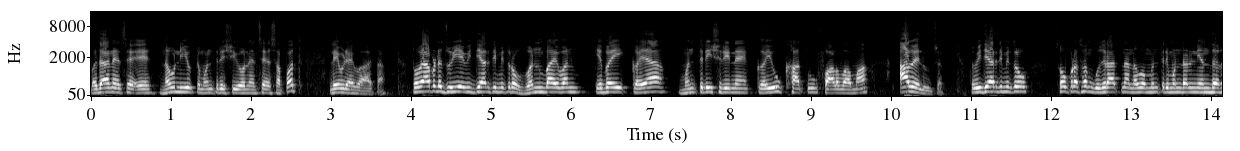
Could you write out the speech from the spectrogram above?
બધાને છે એ નવનિયુક્ત મંત્રીશ્રીઓને છે શપથ લેવડાવ્યા હતા. તો હવે આપણે જોઈએ વિદ્યાર્થી મિત્રો વન બાય વન કે ભાઈ કયા મંત્રીશ્રીને કયું ખાતું ફાળવામાં આવેલું છે. તો વિદ્યાર્થી મિત્રો, સૌપ્રથમ ગુજરાતના નવ મંત્રીમંડળની અંદર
